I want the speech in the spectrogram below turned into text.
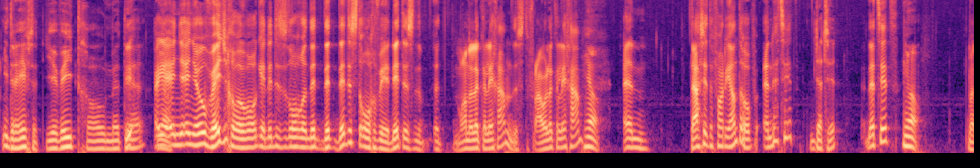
Iedereen heeft het. Je weet gewoon met... Ja. je, in, je, in je hoofd weet je gewoon van, oké, dit is het onge- dit, dit, dit is het ongeveer. Dit is de- het mannelijke lichaam, dus het vrouwelijke lichaam. ja, En daar zitten varianten op. En that's it. that's it. That's it. Ja. Maar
